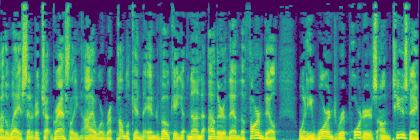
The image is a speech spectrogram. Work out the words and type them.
By the way, Senator Chuck Grassley, Iowa Republican, invoking none other than the Farm Bill when he warned reporters on Tuesday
